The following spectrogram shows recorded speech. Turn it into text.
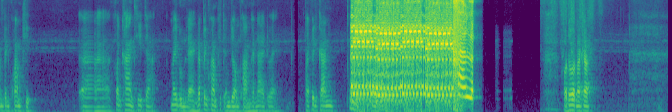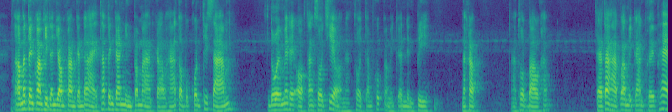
มันเป็นความผิดค่อนข้างที่จะไม่รุนแรง และเป็นความผิดอันยอมความกันได้ด้วย ถ้าเป็นการพูด Hello, ขอโทษนะครับมันเป็นความผิดอันยอมความกันได้ ถ้าเป็นการหมิ่นประมาทกล่าวหาต่อบุคคลที่สาม โดยไม่ได้ออกทางโซเชียลนะโทษจำคุกก็ไม่เกินหนึ่งปีนะครับโทษเบาครับ แต่ถ้าหากว่ามีการเผยแพร่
